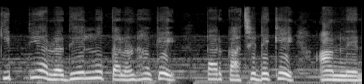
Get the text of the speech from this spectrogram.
কিপ্তিয়া রাদিউল্লাহ তালানহাকে তার কাছে ডেকে আনলেন।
